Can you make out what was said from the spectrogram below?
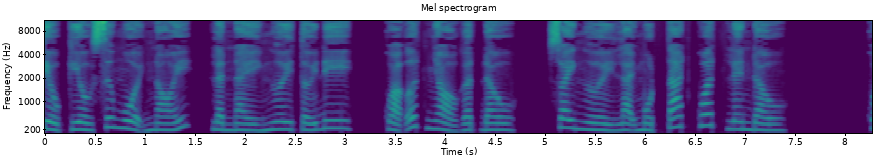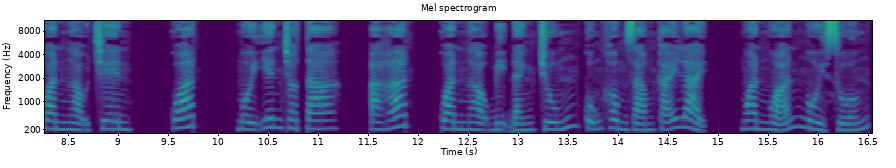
tiểu kiều sư muội nói, lần này ngươi tới đi, quả ớt nhỏ gật đầu, xoay người lại một tát quất lên đầu. Quan ngạo trên, quát, ngồi yên cho ta, a hát, quan ngạo bị đánh trúng cũng không dám cãi lại, ngoan ngoãn ngồi xuống,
